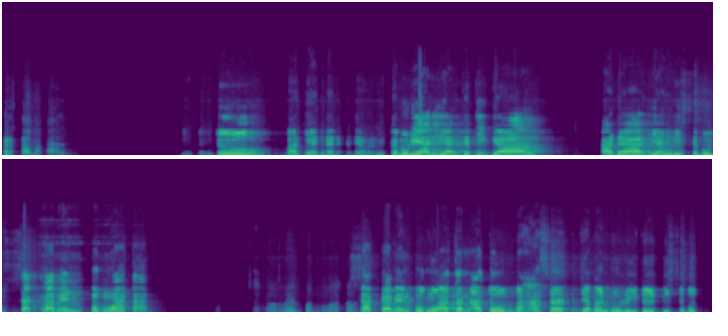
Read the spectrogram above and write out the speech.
pertama kali. Itu itu bagian dari penyamaan. Kemudian yang ketiga ada yang disebut sakramen penguatan. Sakramen penguatan. Sakramen penguatan atau bahasa zaman dulu itu disebut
